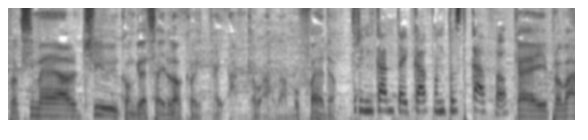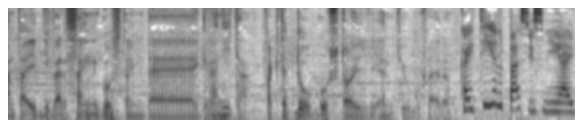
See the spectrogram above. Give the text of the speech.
proksime proksime al ciui congresai locoi, cae ancau alla bufedo. Trincantai cafon post cafo. Cae provantai diversain gustoin de granita. Fakte du gustoj en tiu bufedo. Kaj tiel pasis niaj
